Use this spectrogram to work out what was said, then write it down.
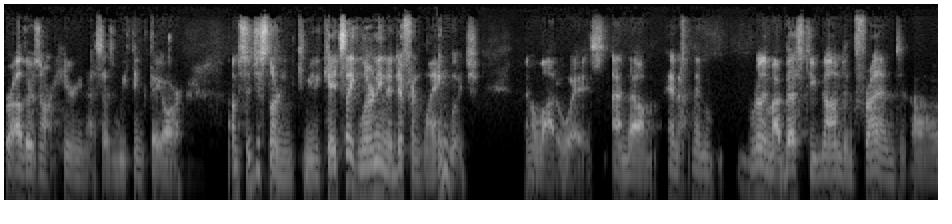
or others aren't hearing us as we think they are um, so just learning to communicate it's like learning a different language in a lot of ways. And um, and then really my best Ugandan friend, uh,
